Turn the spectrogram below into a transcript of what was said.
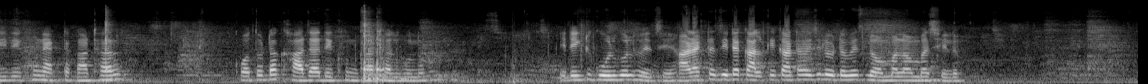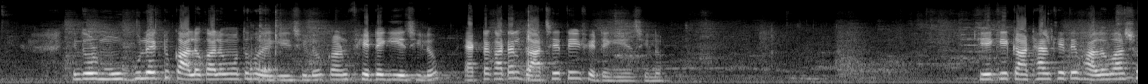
এই দেখুন একটা কাঁঠাল। কতটা খাজা দেখুন কাঁঠালগুলো। এটা একটু গোল গোল হয়েছে। আর একটা যেটা কালকে কাটা হয়েছিল, ওটা বেশ লম্বা লম্বা ছিল। কিন্তু ওর মুখগুলো একটু কালো কালো মতো হয়ে গিয়েছিল, কারণ ফেটে গিয়েছিল। একটা কাঁঠাল গাছেতেই ফেটে গিয়েছিল। কে কে কাঁঠাল খেতে ভালোবাসো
